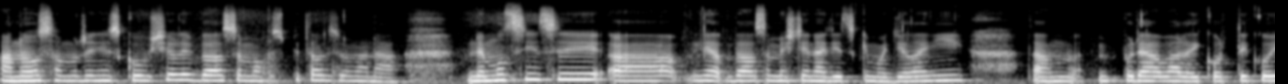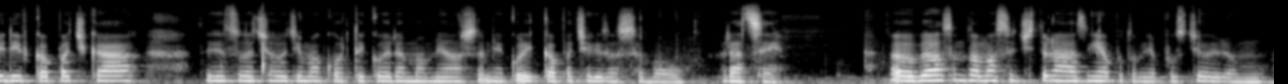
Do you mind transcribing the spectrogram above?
Ano, samozřejmě zkoušeli, byla jsem hospitalizovaná v nemocnici a byla jsem ještě na dětském oddělení, tam podávali kortikoidy v kapačkách, takže to začalo těma kortikoidama, měla jsem několik kapaček za sebou, raci. Byla jsem tam asi 14 dní a potom mě pustili domů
